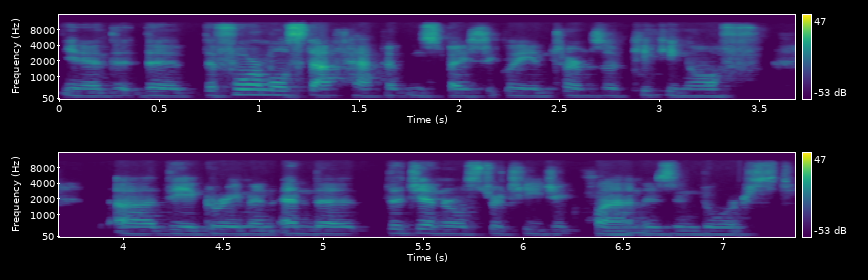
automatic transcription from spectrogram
you know the, the, the formal stuff happens basically in terms of kicking off uh, the agreement and the, the general strategic plan is endorsed.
